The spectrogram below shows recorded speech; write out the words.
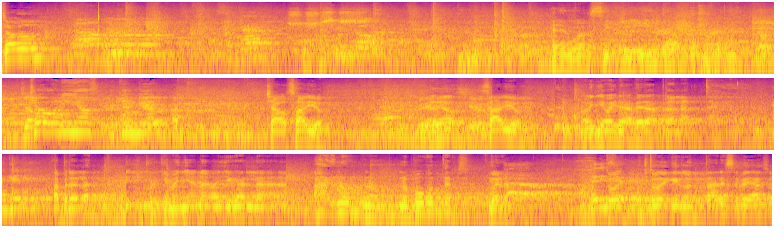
Chao. El weón ciclista, weón. Chao niños, que estén bien. Chao, sabio. Adiós. Sabio. Hoy día voy a ir a ver a Pralat. ¿A qué? A Pralat. Porque mañana va a llegar la. Ay, no, no, no puedo contar eso. Bueno. Tuve, tuve que contar ese pedazo,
